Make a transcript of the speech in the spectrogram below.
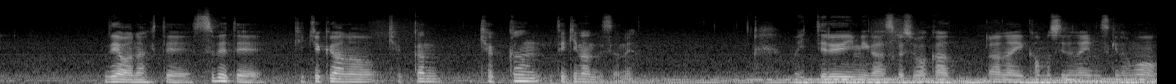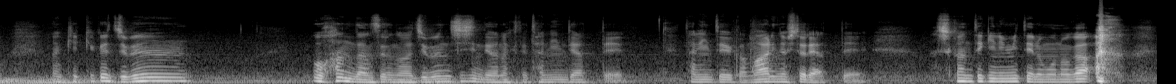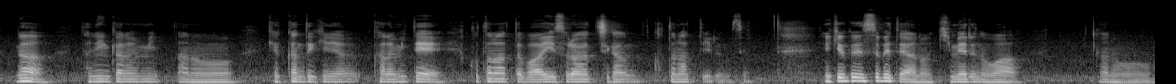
ではなくて全て結局あの客観客観的なんですよね、言ってる意味が少しわからないかもしれないんですけども結局自分を判断するのは自分自身ではなくて他人であって他人というか周りの人であって主観的に見てるものが が他人から見あの客観的から見て異なった場合それは違う異なっているんですよ。結局全てあの決めるのはあの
